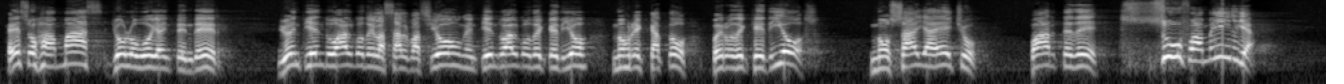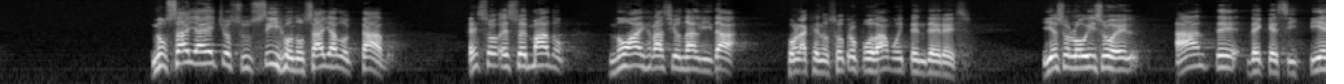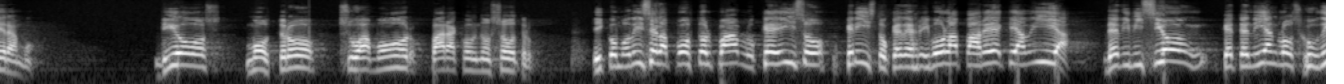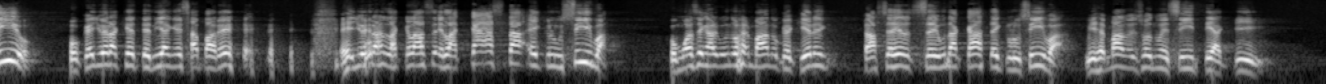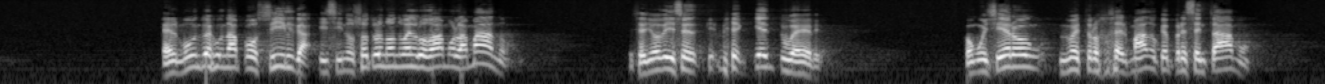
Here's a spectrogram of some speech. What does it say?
Eso jamás yo lo voy a entender. Yo entiendo algo de la salvación, entiendo algo de que Dios nos rescató, pero de que Dios nos haya hecho parte de su familia, nos haya hecho sus hijos, nos haya adoptado. Eso, eso hermano, no hay racionalidad con la que nosotros podamos entender eso. Y eso lo hizo Él antes de que existiéramos. Dios mostró su amor para con nosotros. Y como dice el apóstol Pablo, ¿qué hizo Cristo? Que derribó la pared que había de división que tenían los judíos, porque ellos eran que tenían esa pared. ellos eran la clase, la casta exclusiva, como hacen algunos hermanos que quieren hacerse una casta exclusiva. Mis hermanos, eso no existe aquí. El mundo es una posilga y si nosotros no nos lo damos la mano, el Señor dice, ¿quién tú eres? Como hicieron nuestros hermanos que presentamos.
